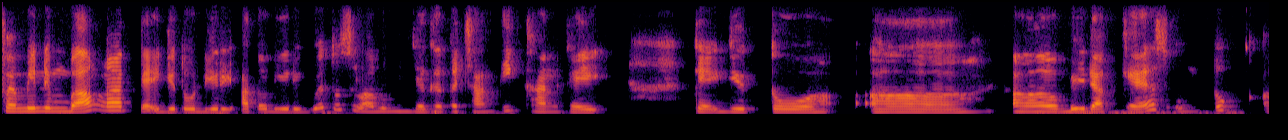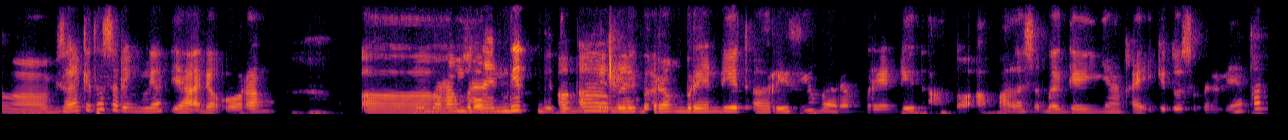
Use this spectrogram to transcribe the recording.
feminim banget kayak gitu. Diri atau diri gue tuh selalu menjaga kecantikan kayak kayak gitu. Uh, uh, beda case untuk uh, misalnya kita sering lihat ya ada orang uh, barang branded gitu uh, uh, beli barang branded uh, review barang branded atau apalah sebagainya kayak gitu sebenarnya. Kan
